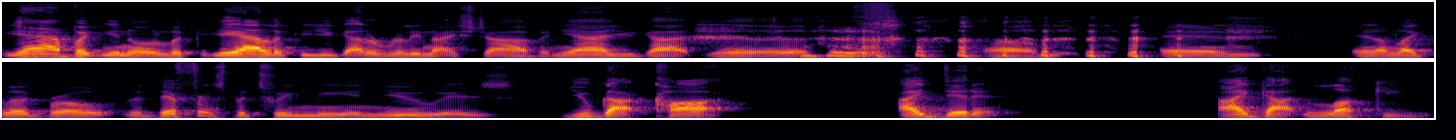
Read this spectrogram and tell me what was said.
yeah, but you know, look, yeah, look, you got a really nice job. And yeah, you got, yeah. um, and, and I'm like, look, bro, the difference between me and you is you got caught I didn't. I got lucky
